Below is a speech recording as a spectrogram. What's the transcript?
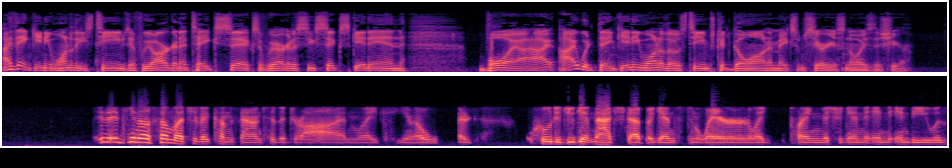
I think any one of these teams, if we are going to take six, if we are going to see six get in, boy, I I would think any one of those teams could go on and make some serious noise this year. It's you know, so much of it comes down to the draw and like you know who did you get matched up against and where? Like playing Michigan in Indy was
